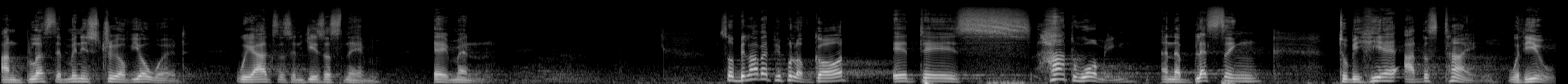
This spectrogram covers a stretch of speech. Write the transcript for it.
and bless the ministry of your word. We ask this in Jesus' name. Amen. So, beloved people of God, it is heartwarming and a blessing to be here at this time with you.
